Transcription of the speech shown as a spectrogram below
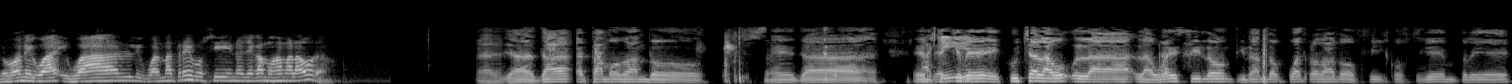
Pero bueno, igual, igual, igual me atrevo si no llegamos a mala hora. Eh, ya, ya estamos dando, eh, ya, es que escucha la, la, la Westilon tirando cuatro dados fijos siempre,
